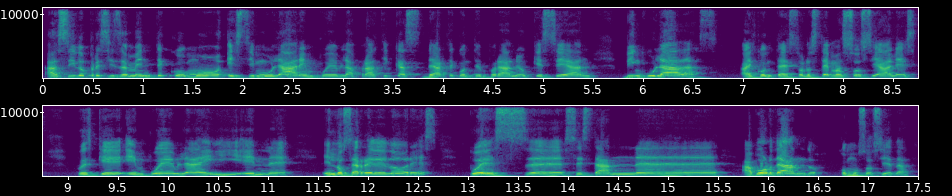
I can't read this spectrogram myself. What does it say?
ha sido precisamente cómo estimular en Puebla prácticas de arte contemporáneo que sean vinculadas al contexto, los temas sociales, pues que en Puebla y en, eh, los alrededores, pues eh, se están eh, abordando como sociedad.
